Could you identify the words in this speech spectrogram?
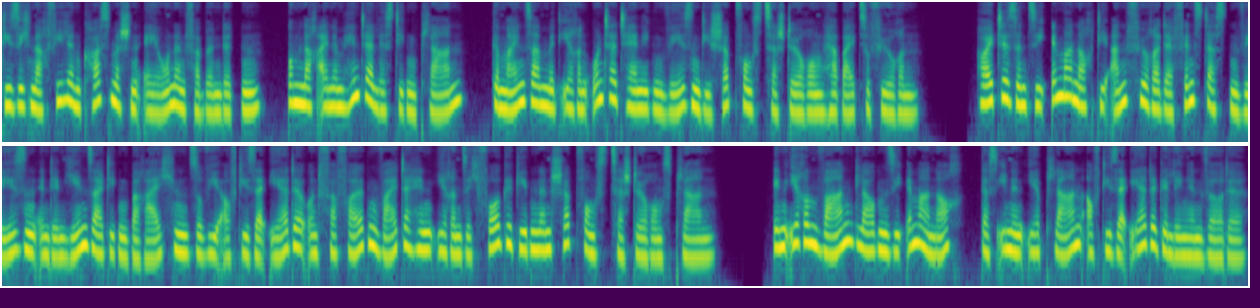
die sich nach vielen kosmischen Äonen verbündeten, um nach einem hinterlistigen Plan, gemeinsam mit ihren untertänigen Wesen die Schöpfungszerstörung herbeizuführen. Heute sind sie immer noch die Anführer der finstersten Wesen in den jenseitigen Bereichen sowie auf dieser Erde und verfolgen weiterhin ihren sich vorgegebenen Schöpfungszerstörungsplan. In ihrem Wahn glauben sie immer noch, dass ihnen ihr Plan auf dieser Erde gelingen würde.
